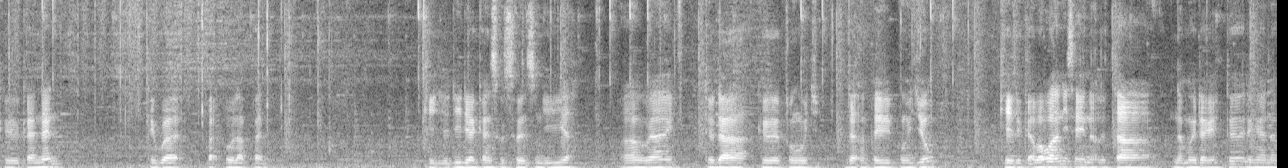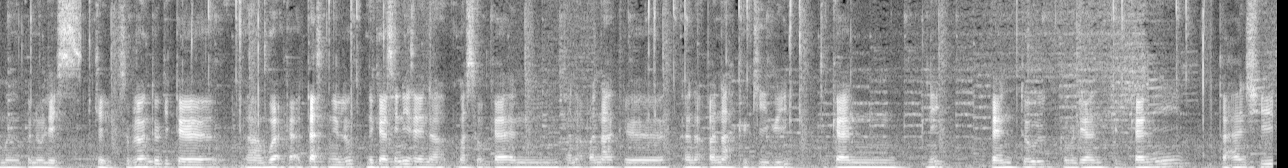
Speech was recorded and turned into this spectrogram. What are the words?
ke kanan kita buat 48 ok jadi dia akan susun sendiri lah alright kita dah ke penghujung dah sampai penghujung. Ok dekat bawah ni saya nak letak nama director dengan nama penulis. Ok sebelum tu kita uh, buat kat atas ni dulu. Dekat sini saya nak masukkan anak panah ke anak panah ke kiri. Tekan ni pen tool. Kemudian tekan ni tahan shift.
